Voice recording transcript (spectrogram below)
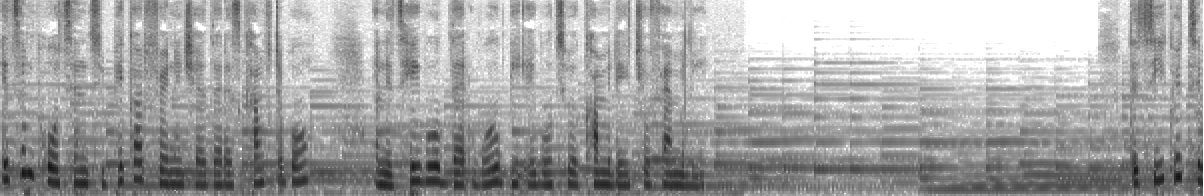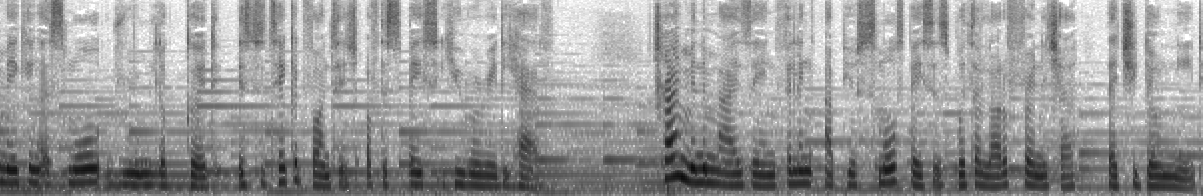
It's important to pick out furniture that is comfortable and a table that will be able to accommodate your family. The secret to making a small room look good is to take advantage of the space you already have. Try minimizing filling up your small spaces with a lot of furniture that you don't need,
